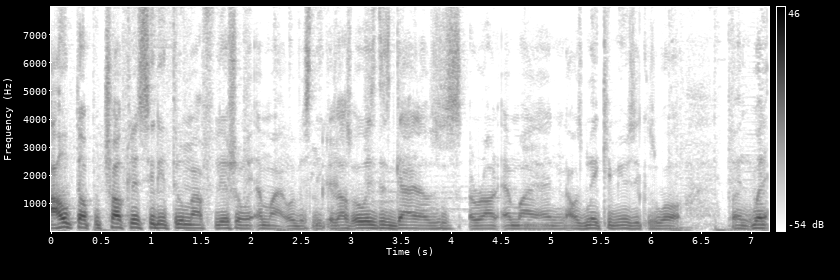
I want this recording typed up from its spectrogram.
I hooked up with Chocolate City through my affiliation with MI, obviously, because I was always this guy that was just around MI and I was making music as well. When, when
